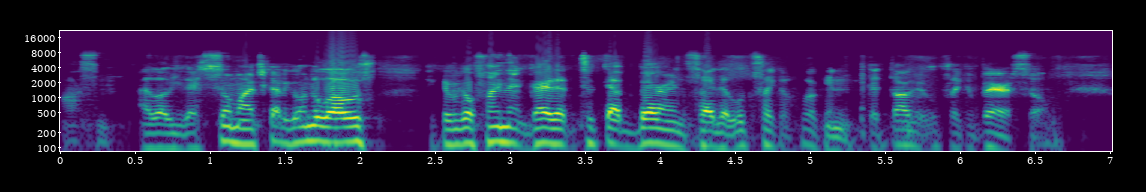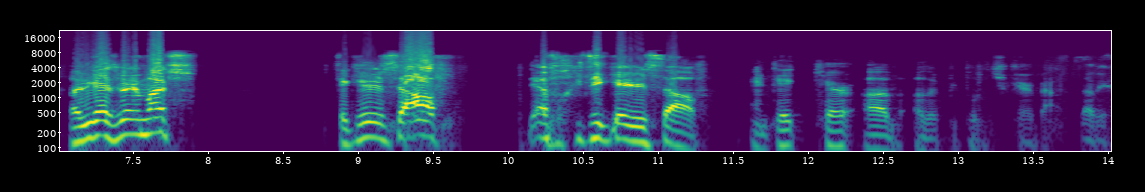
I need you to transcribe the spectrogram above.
awesome. I love you guys so much. Got to go into Lowe's. I gotta go find that guy that took that bear inside. That looks like a fucking that dog. That looks like a bear. So, love you guys very much. Take care of yourself. Definitely take care of yourself and take care of other people that you care about. Love you.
